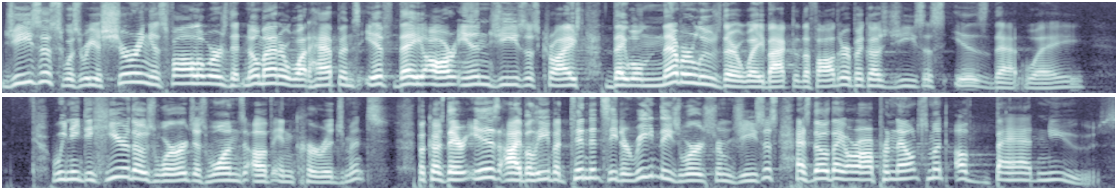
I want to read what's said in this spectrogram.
Jesus was reassuring his followers that no matter what happens, if they are in Jesus Christ, they will never lose their way back to the Father because Jesus is that way. We need to hear those words as ones of encouragement because there is, I believe, a tendency to read these words from Jesus as though they are a pronouncement of bad news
